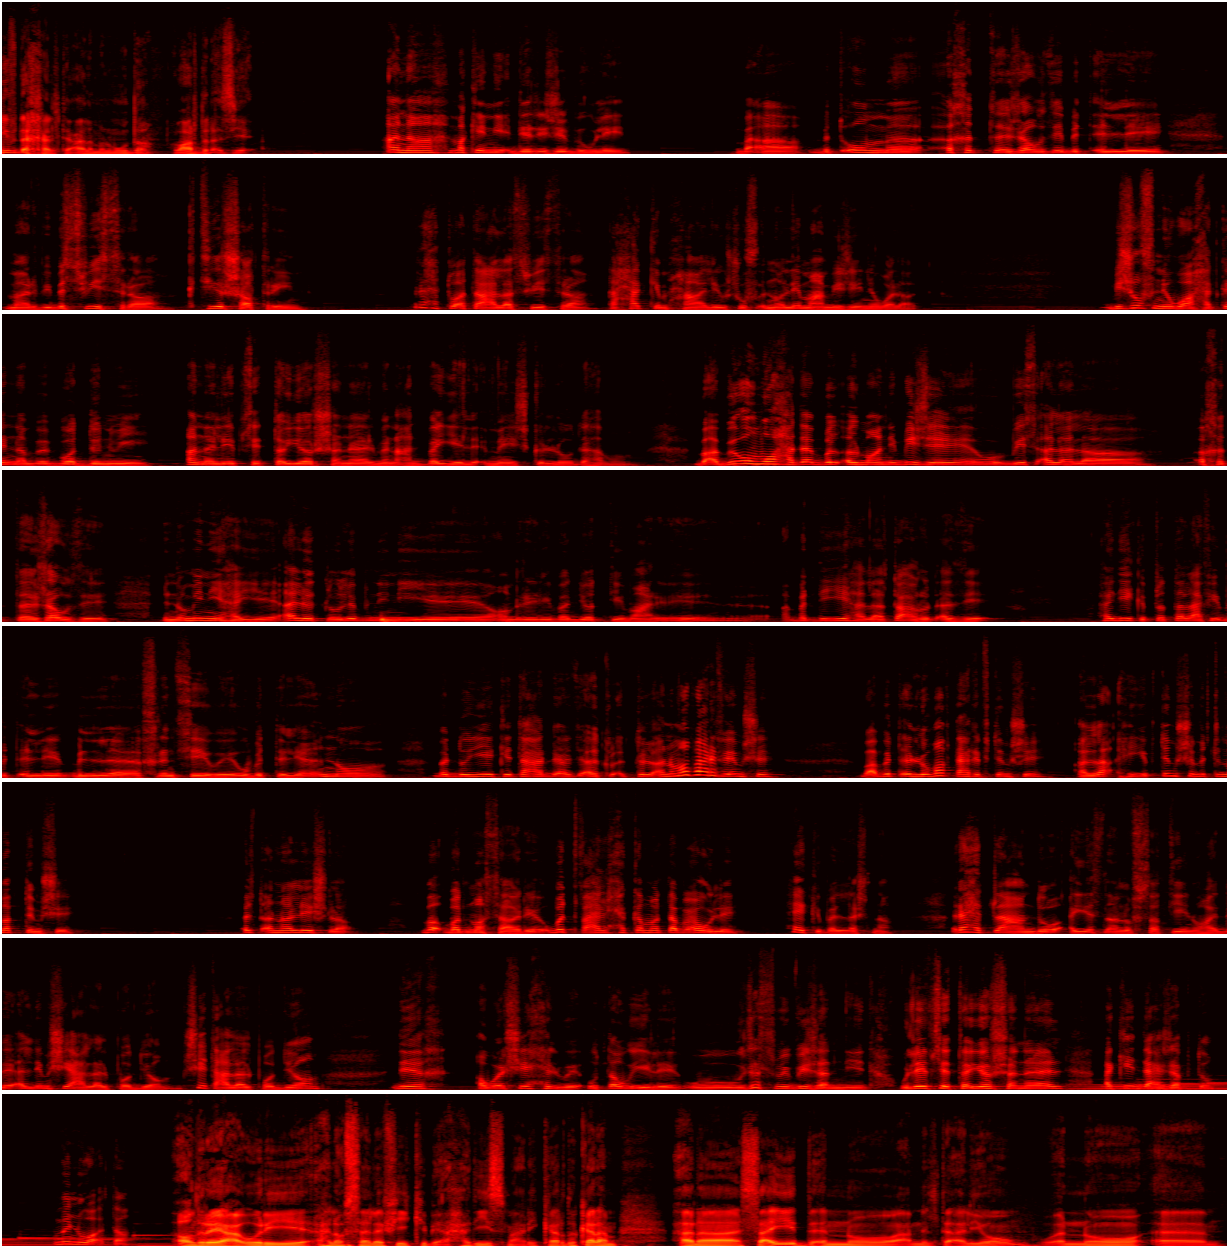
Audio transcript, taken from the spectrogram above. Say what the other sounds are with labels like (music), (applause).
كيف دخلتي عالم الموضة وعرض الأزياء؟ أنا ما كان يقدر يجيب أولاد. بقى بتقوم أخت جوزي بتقلي مارفي بسويسرا كتير شاطرين. رحت وقتها على سويسرا تحكم حالي وشوف إنه ليه ما عم يجيني ولد. بيشوفني واحد كنا ببود نوي. أنا لابسة طيار شانيل من عند بيي القماش كله ذهب بقى بيقوم واحد بالألماني بيجي وبيسألها لأخت جوزي انه مين هي قالت له لبنانية اندري ليفاديوتي ما بدي إياها لتعرض ازياء هديك بتطلع فيه بتقلي بالفرنساوي وبتقلي إنه بده إياكي تعرضي قلت له أنا ما بعرف امشي. بقى بتقول له ما بتعرف تمشي. قال لا هي بتمشي مثل ما بتمشي. قلت أنا ليش لا؟ بقبض مصاري وبدفع الحكمة تبعولي. هيك بلشنا. رحت لعنده قيسنا الفساتين وهيدي قال لي مشي على البوديوم. مشيت على البوديوم. ديخ أول شيء حلوة وطويلة وجسمي بجنن ولابسة طيور شانيل أكيد عجبته من وقتها. أندري عقوري أهلا وسهلا فيك بأحاديث مع ريكاردو كرم. أنا سعيد أنه عم نلتقى اليوم وأنه آه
